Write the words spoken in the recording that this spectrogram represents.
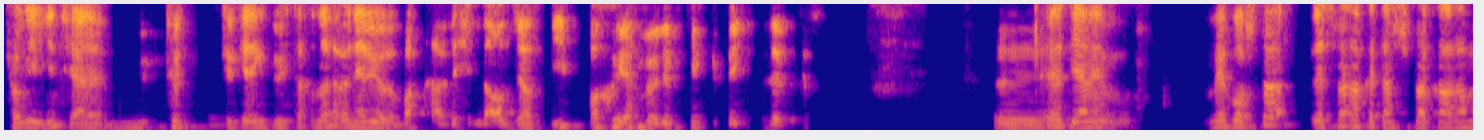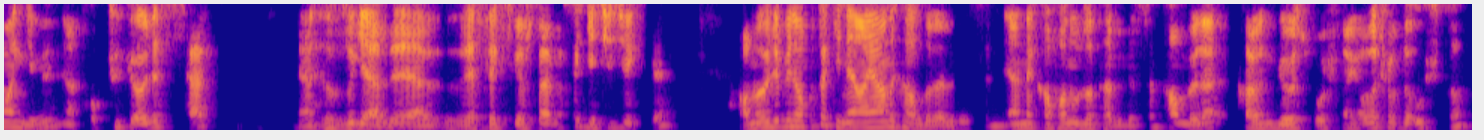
çok ilginç. Yani bü- Tür- Türkiye'deki büyük takımlara öneriyorum. Bak kardeşini de alacağız deyip Baku'ya böyle bir teklifle gidilebilir. Ee, evet yani Vegos da resmen hakikaten süper kahraman gibi. Yani top çünkü öyle sert yani hızlı geldi. Eğer refleks göstermese geçecekti. Ama öyle bir nokta ki ne ayağını kaldırabilirsin yani ne kafanı uzatabilirsin. Tam böyle karın göğüs boşluğuna. O da çok da uçtu.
